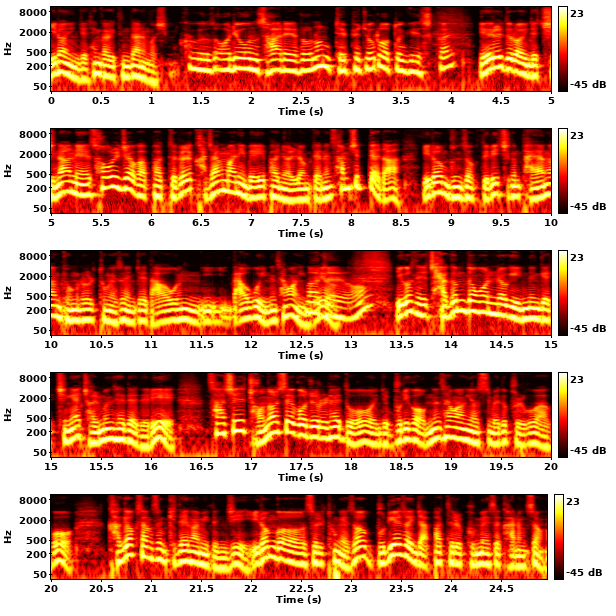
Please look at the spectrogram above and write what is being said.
이런 이제 생각이 든다는 것입니다. 그 어려운 사례로는 대표적으로 어떤 게 있을까요? 예를 들어 이제 지난해 서울 지역 아파트를 가장 많이 매입한 연령대는 30대다 이런 분석들이 지금 다양한 경로를 통해서 이제 나온 이, 나오고 있는 상황인데요. 맞아요. 이것은 이제 자금 동원력이 있는 계층의 젊은 세대들이 사실 전월세 거주를 해도 이제 무리가 없는 상황이었음에도 불구하고 가격 상승 기대감이 든지 이런 것을 통해서 무리해서 이제 아파트를 구매했을 가능성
